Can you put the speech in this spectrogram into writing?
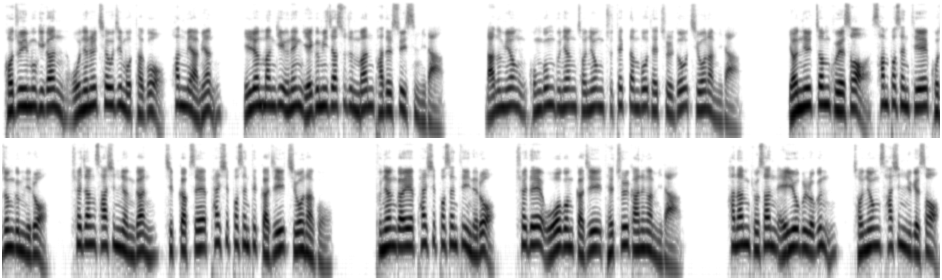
거주 의무 기간 5년을 채우지 못하고 환매하면 1년 만기 은행 예금이자 수준만 받을 수 있습니다. 나눔형 공공분양 전용 주택담보대출도 지원합니다. 연 1.9에서 3%의 고정금리로 최장 40년간 집값의 80%까지 지원하고 분양가의 80% 이내로 최대 5억 원까지 대출 가능합니다. 하남 교산 A호 블록은 전용 46에서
